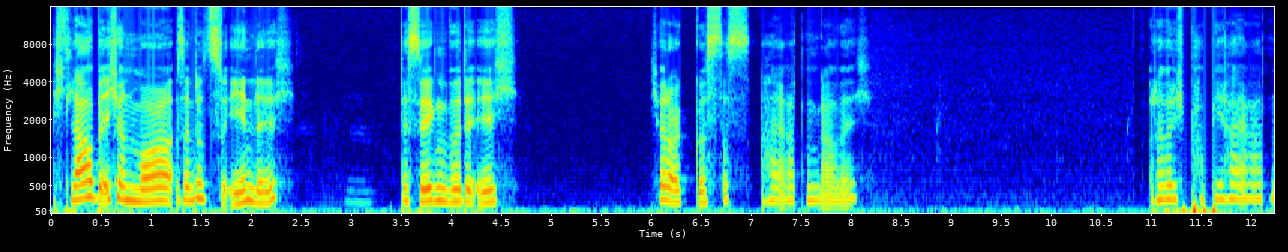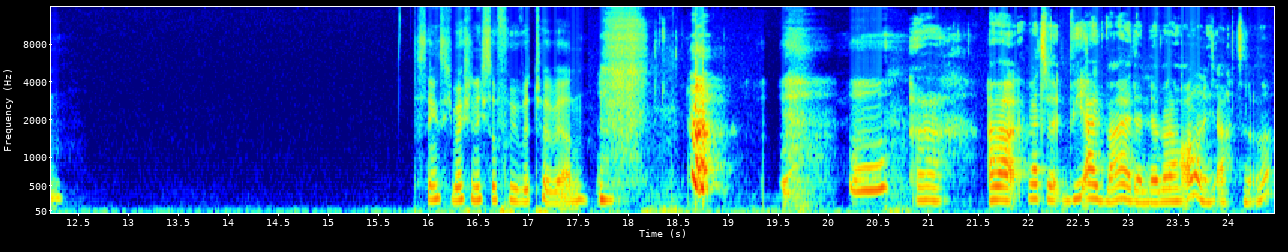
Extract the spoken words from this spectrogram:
Ich glaube, ich und Moore sind uns zu ähnlich. Deswegen würde ich. Ich würde Augustus heiraten, glaube ich. Oder würde ich Poppy heiraten? Das Ding ist, ich möchte nicht so früh Witwe werden. Äh, Ach, aber warte, wie alt war er denn? Der war doch auch noch nicht 18, oder?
